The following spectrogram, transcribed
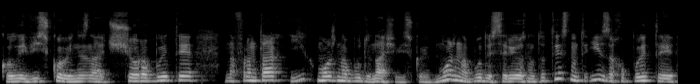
коли військові не знають, що робити на фронтах, їх можна буде, наші військові, можна буде серйозно дотиснути і захопити,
